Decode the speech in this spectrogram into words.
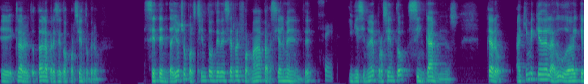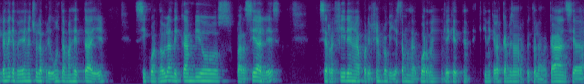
eh, claro, el total aparece 2%, pero 78% debe ser reformada parcialmente y 19% sin cambios. Claro, aquí me queda la duda, y qué pena que me hayan hecho la pregunta más detalle, si cuando hablan de cambios parciales, se refieren a, por ejemplo, que ya estamos de acuerdo en que, hay que tiene que haber cambios respecto a la vacancia,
